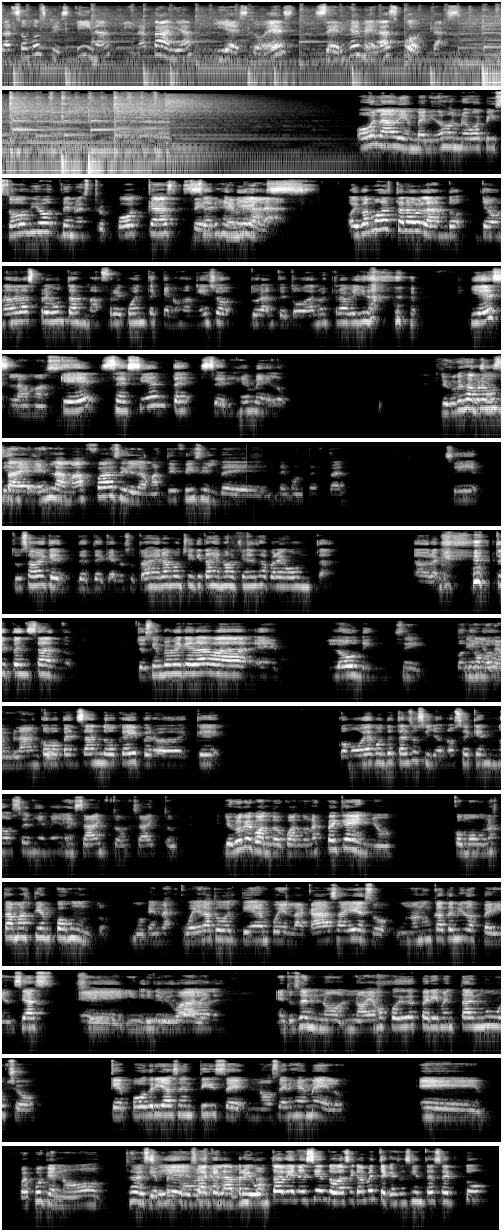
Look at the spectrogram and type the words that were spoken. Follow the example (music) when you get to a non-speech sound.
Nosotras somos Cristina y Natalia y esto es Ser Gemelas Podcast. Hola, bienvenidos a un nuevo episodio de nuestro podcast Ser, Gemelas. Hoy vamos a estar hablando de una de las preguntas más frecuentes que nos han hecho durante toda nuestra vida. (laughs) y es la más. ¿Qué se siente ser gemelo? Yo creo que esa pregunta es, la más fácil y la más difícil de, de contestar. Sí, tú sabes que desde que nosotras éramos chiquitas y nos hacían esa pregunta, ahora que (laughs) estoy pensando, yo siempre me quedaba eh, loading. Sí, como que en blanco. Como pensando, ok, pero es que, ¿cómo voy a contestar eso si yo no sé qué es no ser gemela? Exacto, exacto. Yo creo que cuando, cuando uno es pequeño, como uno está más tiempo junto, como que en la escuela todo el tiempo y en la casa y eso, uno nunca ha tenido experiencias eh, individuales. Entonces no, no habíamos podido experimentar mucho qué podría sentirse no ser gemelo, eh, pues porque no, ¿sabes? Siempre sí, o sea, que la pregunta viene siendo básicamente qué se siente ser tú.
